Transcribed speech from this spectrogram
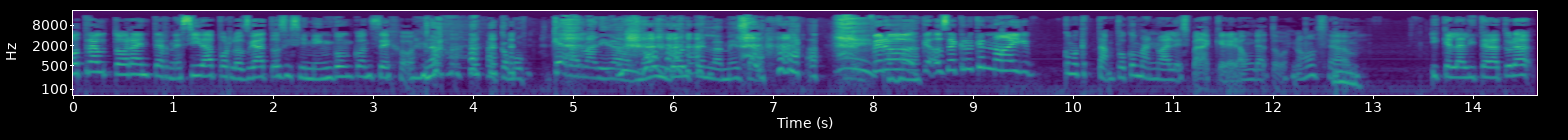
otra autora enternecida por los gatos y sin ningún consejo, ¿no? Como, qué barbaridad, ¿no? Un golpe en la mesa. Pero, o sea, creo que no hay como que tampoco manuales para querer a un gato, ¿no? O sea, mm. y que la literatura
